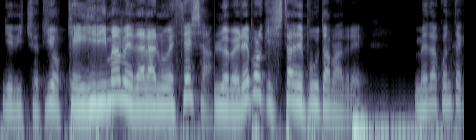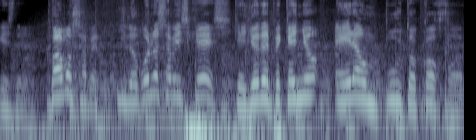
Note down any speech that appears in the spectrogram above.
y he dicho, tío, qué grima me da la nuez esa. Lo veré porque está de puta madre. Me dado cuenta que es de él. Vamos a verlo. Y lo bueno, ¿sabéis qué es? Que yo de pequeño era un puto cojo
